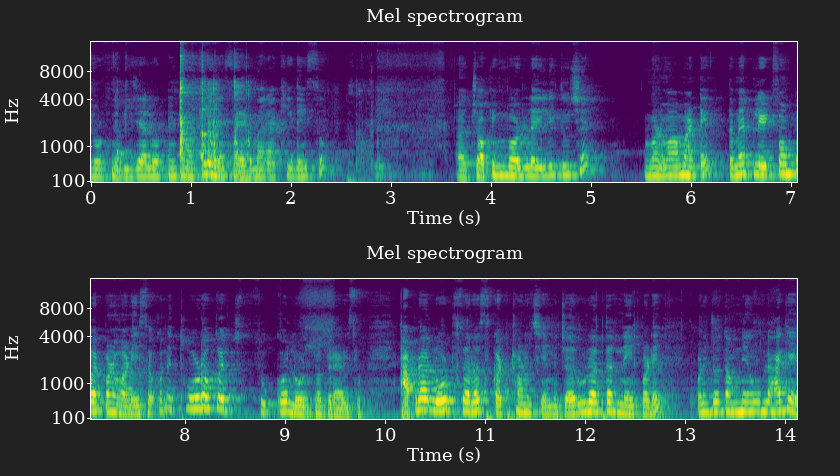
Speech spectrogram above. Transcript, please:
લોટને, બીજા લોટને ઢાંકીને સાઈડમાં રાખી દઈશું. ચોપિંગ બોર્ડ લઈ લીધું છે. વણવા માટે તમે પ્લેટફોર્મ પર પણ વણી શકો ને થોડોક જ સૂકો લોટ ભભરાવીશું. આપણો લોટ સરસ કઠણ છે, એમ જરૂરત જ નહીં પડે. પણ જો તમને એવું લાગે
